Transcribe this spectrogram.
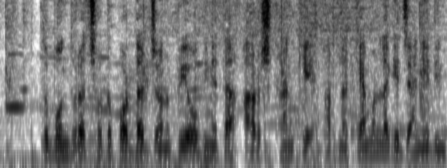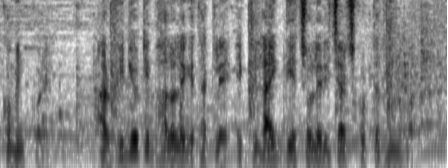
তো বন্ধুরা, ছোট পর্দার জনপ্রিয় অভিনেতা আরশ খানকে আপনার কেমন লাগে জানিয়ে দিন কমেন্ট করে। আর ভিডিওটি ভালো লেগে থাকলে একটি লাইক দিয়ে চলে রিচার্জ করতে ধন্যবাদ।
